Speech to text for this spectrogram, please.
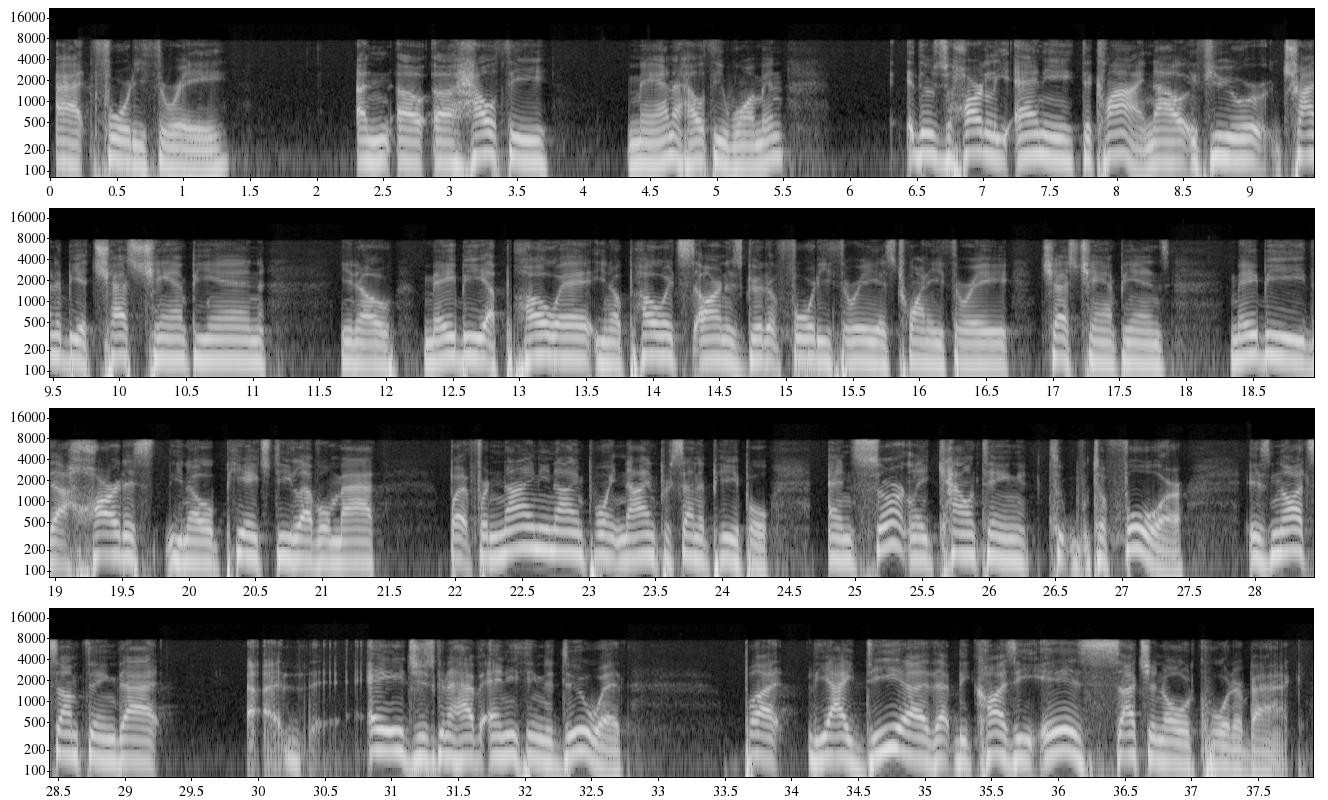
at 43, a, a healthy man, a healthy woman, there's hardly any decline. Now, if you're trying to be a chess champion, you know, maybe a poet, you know, poets aren't as good at 43 as 23, chess champions maybe the hardest, you know, PhD level math, but for 99.9% of people, and certainly counting to, to four, is not something that uh, age is going to have anything to do with. But the idea that because he is such an old quarterback,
